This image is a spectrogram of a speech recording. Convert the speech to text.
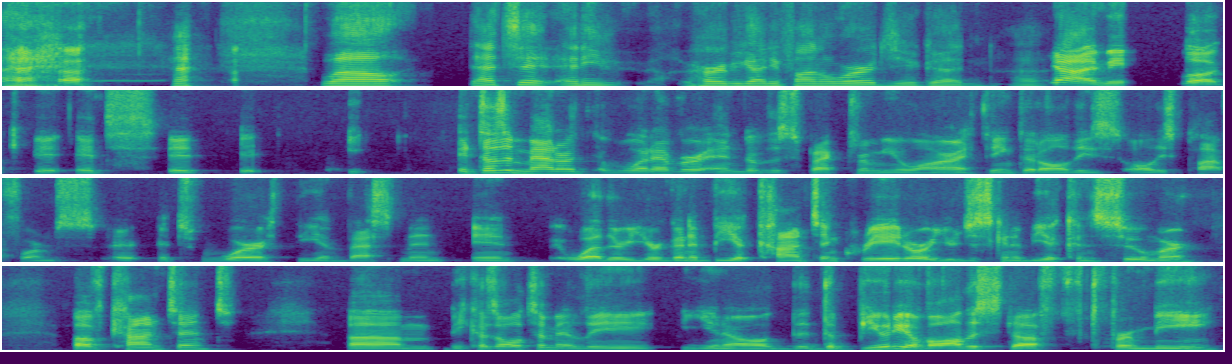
well, that's it. Any Herb, you got any final words? You good? Uh, yeah, I mean, look, it, it's it, it it doesn't matter whatever end of the spectrum you are. I think that all these all these platforms, it's worth the investment in whether you're going to be a content creator or you're just going to be a consumer of content. Um, because ultimately, you know, the, the beauty of all this stuff for me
